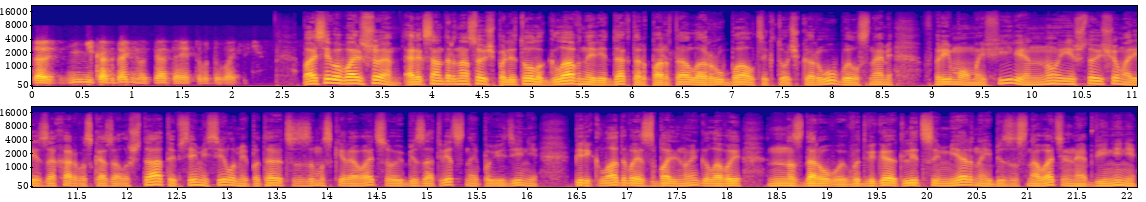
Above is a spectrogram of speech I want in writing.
да, никогда нельзя до этого доводить. Спасибо большое. Александр Носович, политолог, главный редактор портала rubaltic.ru, был с нами в прямом эфире. Ну и что еще Мария Захарова сказала? Штаты всеми силами пытаются замаскировать свое безответственное поведение, перекладывая с больной головы на здоровую. Выдвигают лицемерные и безосновательные обвинения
